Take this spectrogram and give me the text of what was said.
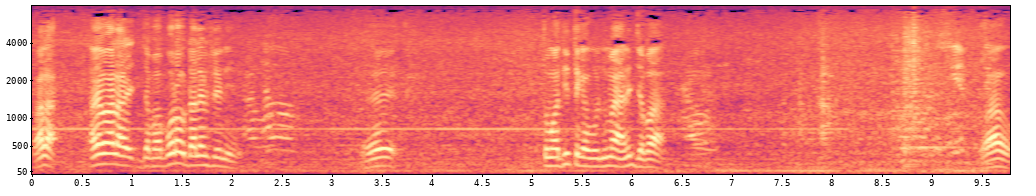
Voilà. Et eh, voilà, jaba bɔrɔw dalen filɛ nin ye. Eh, tomati tigɛko ɲuman ani jaba. Waaw.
